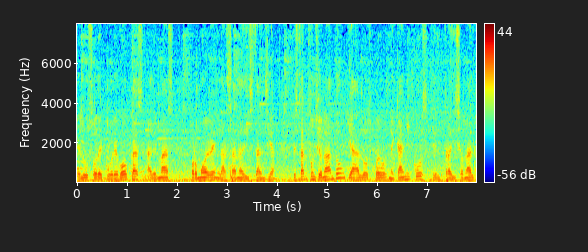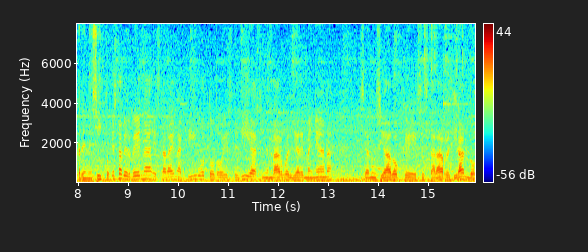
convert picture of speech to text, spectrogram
el uso de cubrebocas, además promueven la sana distancia. Están funcionando ya los juegos mecánicos, el tradicional trenecito. Esta verbena estará en activo todo este día, sin embargo el día de mañana se ha anunciado que se estará retirando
